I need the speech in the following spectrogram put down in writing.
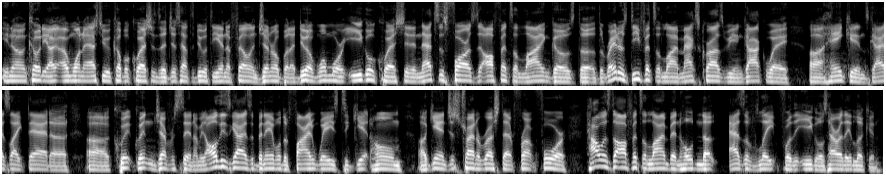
You know, and Cody, I, I want to ask you a couple questions that just have to do with the NFL in general, but I do have one more Eagle question, and that's as far as the offensive line goes. The the Raiders' defensive line, Maxx Crosby and Ngakoue, uh, Hankins, guys like that, uh, uh, Quinton Jefferson. I mean, all these guys have been able to find ways to get home. Again, just trying to rush that front four. How has the offensive line been holding up as of late for the Eagles? How are they looking?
